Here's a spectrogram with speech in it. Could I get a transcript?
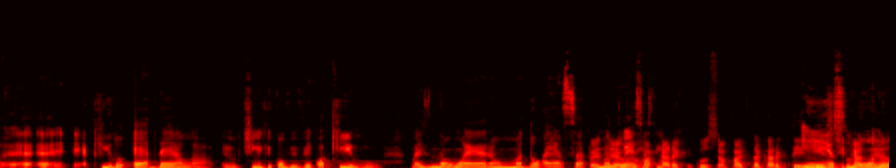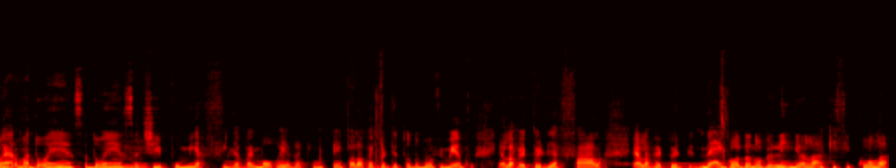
é, é, é, aquilo é dela. Eu tinha que conviver com aquilo. Mas não era uma doença. Uma é doença uma assim. Cara, a parte da característica Isso, não, dela. não era uma doença. Doença, uhum. tipo, minha filha vai morrer daqui a um tempo, ela vai perder todo o movimento, ela vai perder a fala, ela vai perder. Né, igual da novelinha lá, que ficou lá.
